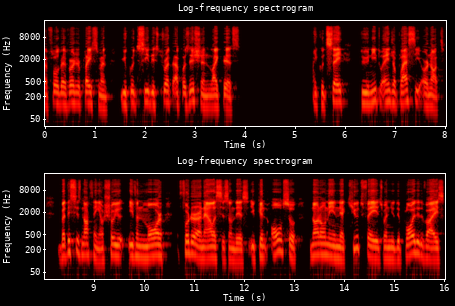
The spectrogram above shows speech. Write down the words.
uh, flow diverter placement, you could see the strut apposition like this. You could say, do you need to angioplasty or not? But this is nothing. I'll show you even more further analysis on this. You can also, not only in the acute phase when you deploy the device,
